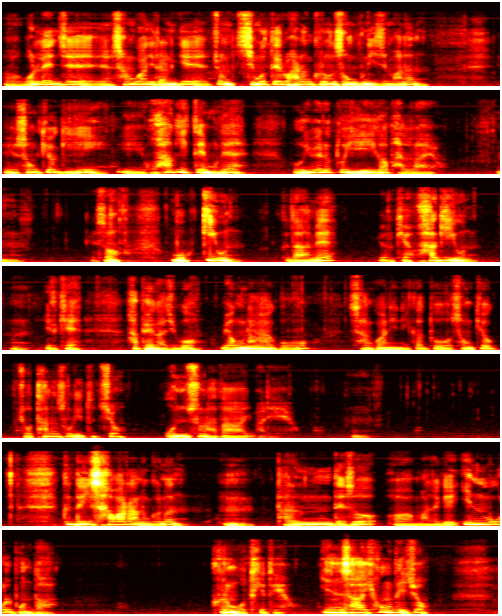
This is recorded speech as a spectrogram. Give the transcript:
어, 원래 이제 상관이라는 게 좀 지멋대로 하는 그런 성분이지만은 성격이 이 화기 때문에 의외로 또 예의가 발라요. 음, 그래서 목기운 그 다음에 이렇게 화기운 음, 이렇게 합해가지고 명랑하고 상관이니까 또 성격 좋다는 소리 듣죠. 온순하다 이 말이에요. 음. 근데 이 사화라는 거는 음, 다른 데서 어, 만약에 인목을 본다. 그럼 어떻게 돼요? 인사형되죠.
